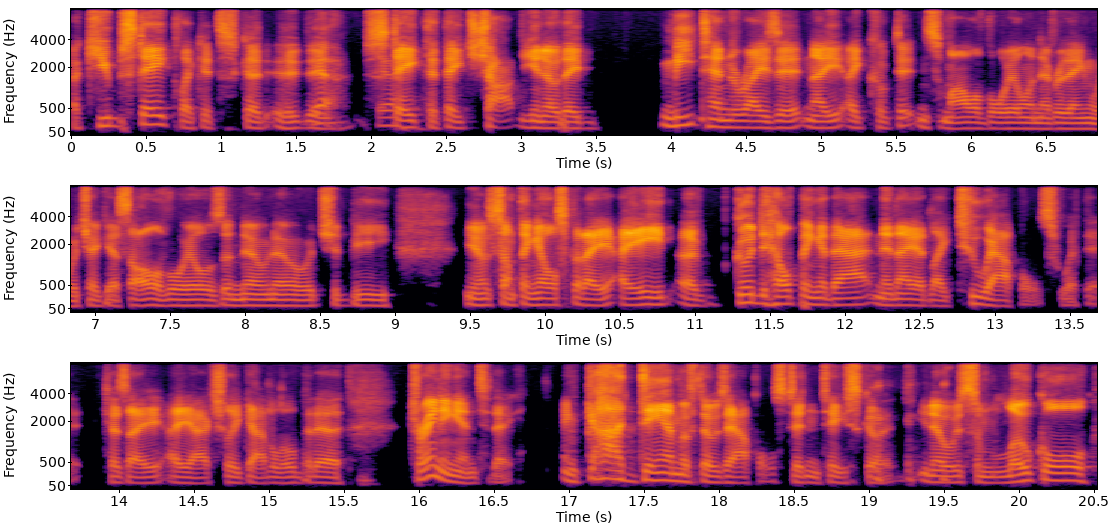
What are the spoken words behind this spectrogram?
a cube steak, like it's uh, a, a yeah, steak yeah. that they chop, you know, they meat tenderize it and I, I, cooked it in some olive oil and everything, which I guess olive oil is a no-no. It should be, you know, something else, but I, I ate a good helping of that. And then I had like two apples with it because I, I actually got a little bit of training in today. And God damn if those apples didn't taste good. You know, it was some local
